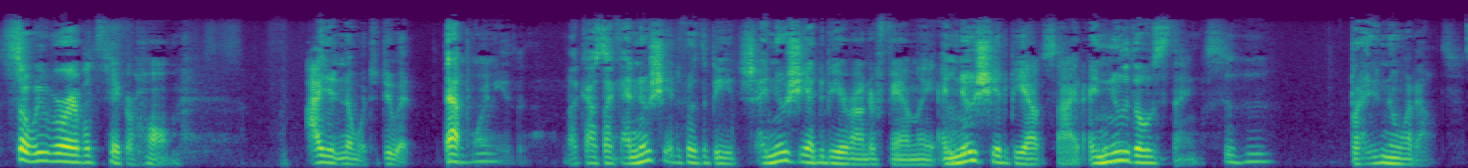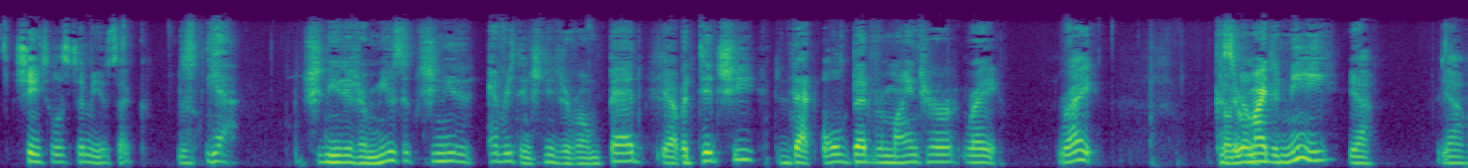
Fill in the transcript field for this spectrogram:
So we were able to take her home. I didn't know what to do at that Mm-hmm. point either. Like I was like, I knew she had to go to the beach. I knew she had to be around her family. I Mm-hmm. knew she had to be outside. I knew those things, Mm-hmm. but I didn't know what else. She needs to listen to music. Yeah. She needed her music. She needed everything. She needed her own bed. Yep. But did she? Did that old bed remind her? Right. Right. Because it know. reminded me. Yeah. Yeah.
